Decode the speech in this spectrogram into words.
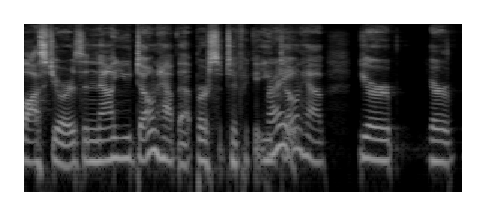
lost yours and now you don't have that birth certificate, you Right. don't have your your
